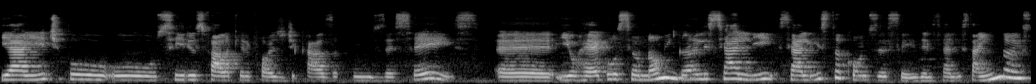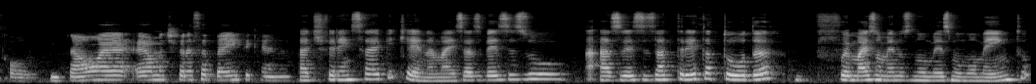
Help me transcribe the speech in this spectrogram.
E aí, tipo, o Sirius fala que ele foge de casa com 16. É, e o Regulus, se eu não me engano, ele se, ali, se alista com 16, ele se alista ainda na escola. Então é, é uma diferença bem pequena. A diferença é pequena, mas às vezes o às vezes a treta toda foi mais ou menos no mesmo momento.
